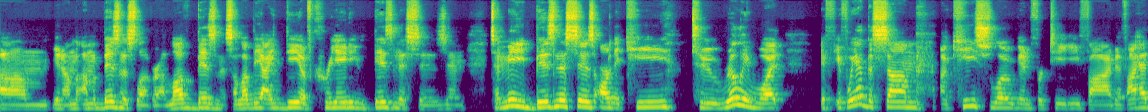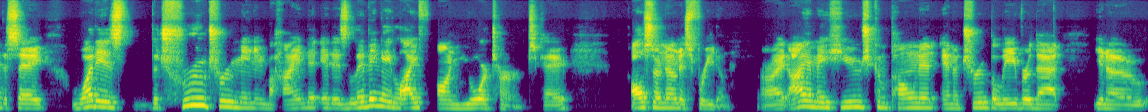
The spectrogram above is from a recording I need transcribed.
Um, you know, I'm, I'm, a business lover. I love business. I love the idea of creating businesses. And to me, businesses are the key to really what, if, if we had to sum a key slogan for TE5, if I had to say, what is the true, true meaning behind it? It is living a life on your terms, okay? Also known as freedom. All right. I am a huge component and a true believer that, you know,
